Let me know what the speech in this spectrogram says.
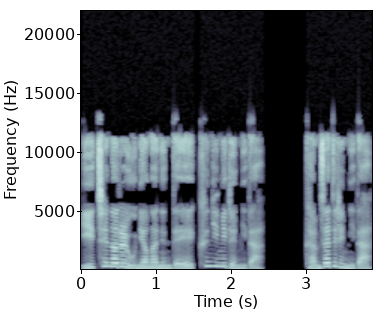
이 채널을 운영하는 데에 큰 힘이 됩니다. 감사드립니다.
